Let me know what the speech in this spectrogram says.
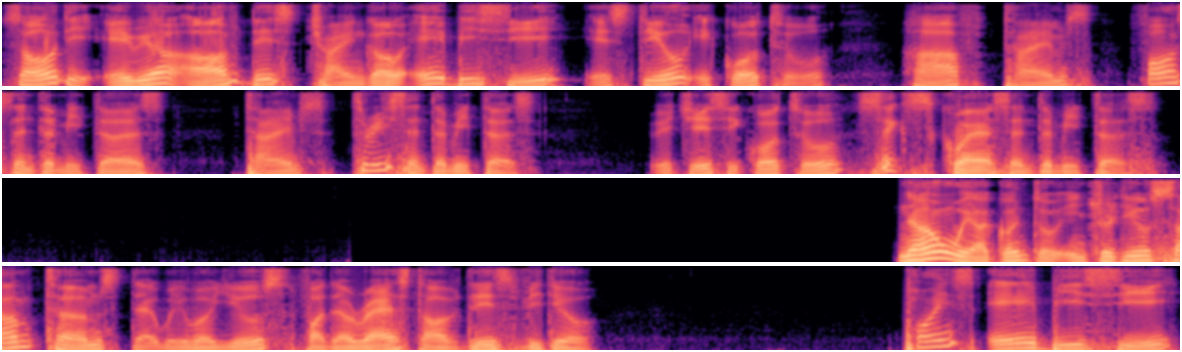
So the area of this triangle ABC is still equal to half times 4 centimeters times 3 centimeters, which is equal to 6 square centimeters. Now we are going to introduce some terms that we will use for the rest of this video. Points A, B, C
